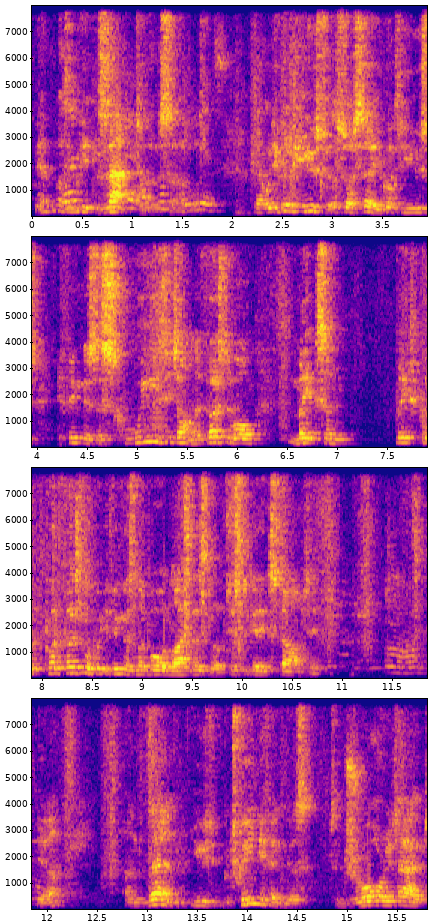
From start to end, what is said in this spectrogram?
We haven't got to be exact to those circles. Yes. Yeah, well, you've got to get used to it. That's what I say. You've got to use your fingers to squeeze it on. First of all, make some. Make, put, put, first of all, put your fingers on the board like this, look, just to get it started. Oh. Yeah, and then use it between your fingers to draw it out.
